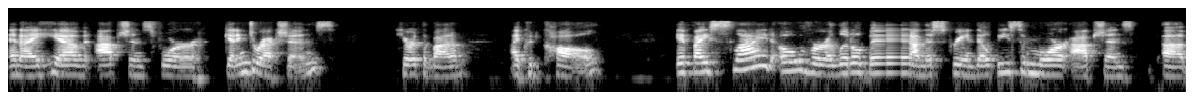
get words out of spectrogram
And I have options for getting directions here at the bottom. I could call. If I slide over a little bit on the screen, there'll be some more options. Uh,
